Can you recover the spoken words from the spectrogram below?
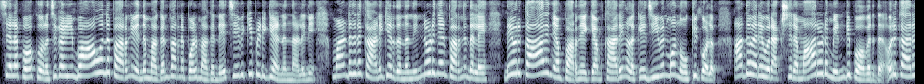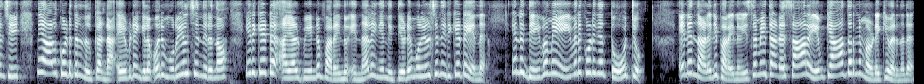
ചിലപ്പോൾ കുറച്ച് കഴിയുമ്പോൾ ആവുമെന്ന് പറഞ്ഞു എന്ന് മകൻ പറഞ്ഞപ്പോൾ മകന്റെ ചെവിക്ക് പിടിക്കുകയാണ് നളിനി. മണ്ടതിനെ കാണിക്കരുതെന്ന് നിന്നോട് ഞാൻ പറഞ്ഞതല്ലേ? ദേ ഒരു കാര്യം ഞാൻ പറഞ്ഞേക്കാം. കാര്യങ്ങളൊക്കെ ജീവൻ മോ നോക്കിക്കോളും. അതുവരെ ഒരു അക്ഷരം ആരോടും മിണ്ടി പോവരുത് ഒരു കാര്യം ചെയ് നീ ആൾക്കൂട്ടത്തിൽ നിൽക്കണ്ട. എവിടെയെങ്കിലും ഒരു മുറിയിൽ ചെന്നിരുന്നോ? ഇരിക്കട്ടെ അയാൾ വീണ്ടും പറയുന്നു എന്നാൽ ഞാൻ നിത്യയുടെ മുറിയിൽ ചെന്നിരിക്കട്ടെ എന്ന്. എന്റെ ദൈവമേ ഇവനെ കൊണ്ട് ഞാൻ തോറ്റു. എന്നെ നളിനി പറയുന്നു ഈ സമയത്താണ് സാറയും ക്യാദറിനും അവിടേക്ക് വരുന്നത്.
